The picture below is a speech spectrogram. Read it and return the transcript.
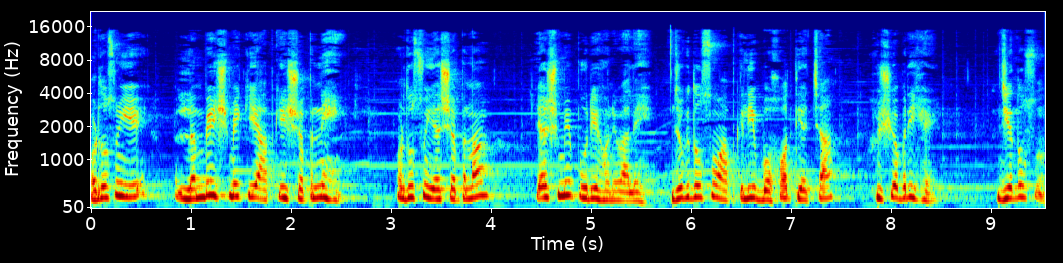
और दोस्तों, ये लंबे समय के आपके सपने हैं। और दोस्तों, यह सपना यश में पूरे होने वाले हैं, जो कि दोस्तों आपके लिए बहुत ही अच्छा खुशखबरी है। जी हाँ दोस्तों।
